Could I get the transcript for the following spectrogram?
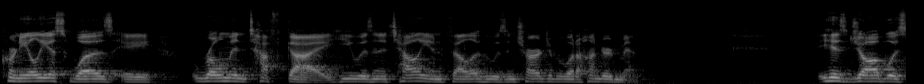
Cornelius was a Roman tough guy. He was an Italian fellow who was in charge of about 100 men. His job was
